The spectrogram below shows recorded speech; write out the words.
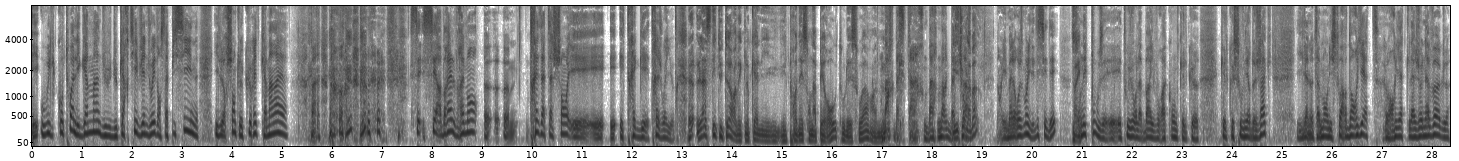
et où il côtoie les gamins du, du quartier, viennent jouer dans sa piscine, il leur chante le curé de Camaret. Enfin, c'est c'est un Brel vraiment euh, euh, très attachant et, et, et très gai, très joyeux. Euh, L'instituteur avec lequel il, il prenait son apéro tous les soirs, euh, Marc, Bastard, Mar- Marc Bastard. il est toujours là-bas? Non, et malheureusement, il est décédé. Son Oui. épouse est, est toujours là-bas. Il vous raconte quelques quelques souvenirs de Jacques. Il y a notamment l'histoire d'Henriette. Henriette, la jeune aveugle.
